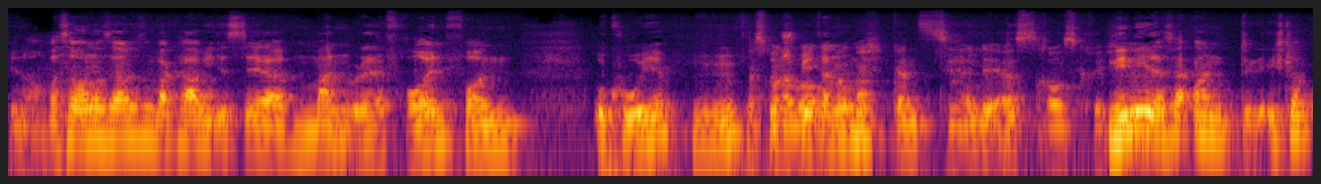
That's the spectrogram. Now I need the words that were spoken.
Genau. Was wir auch noch sagen müssen, Wakabi ist der Mann oder der Freund von Okoye. Was wird man aber später auch, noch ganz zum Ende erst rauskriegt. Nee, ne? nee, das sagt man, ich glaube,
